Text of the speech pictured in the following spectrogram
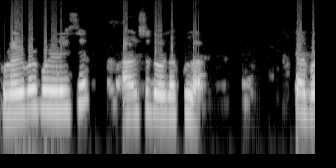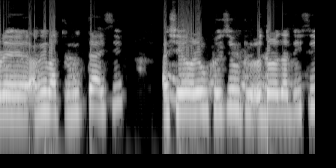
ফুলের উপর পড়ে রয়েছে, আর হচ্ছে দরজা খোলা। তারপরে আমি বাথরুমে আইছি। আসে ওরে উঠেছি দরজা দিয়েছি,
